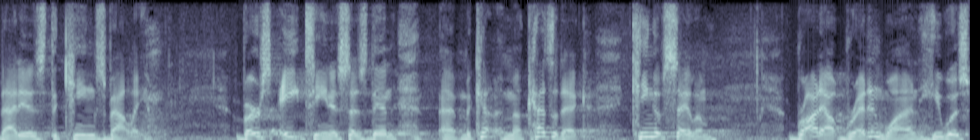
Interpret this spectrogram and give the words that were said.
That is the king's valley. Verse 18, it says, Then uh, Melchizedek, king of Salem, brought out bread and wine. He was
